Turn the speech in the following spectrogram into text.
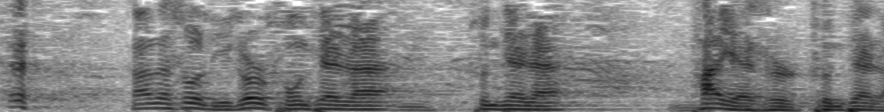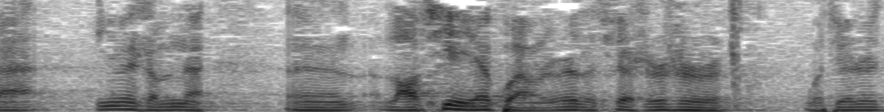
刚才说李根儿纯天然，纯天然，他也是纯天然，因为什么呢？嗯，老谢也管儿子，确实是，我觉着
